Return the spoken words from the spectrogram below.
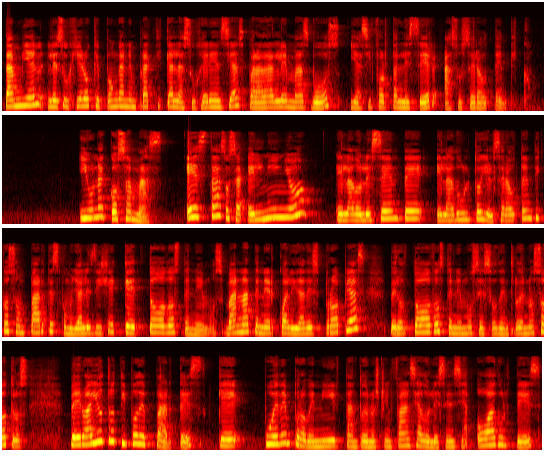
También les sugiero que pongan en práctica las sugerencias para darle más voz y así fortalecer a su ser auténtico. Y una cosa más, estas, o sea, el niño el adolescente, el adulto y el ser auténtico son partes, como ya les dije, que todos tenemos. Van a tener cualidades propias, pero todos tenemos eso dentro de nosotros. Pero hay otro tipo de partes que pueden provenir tanto de nuestra infancia, adolescencia o adultez,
